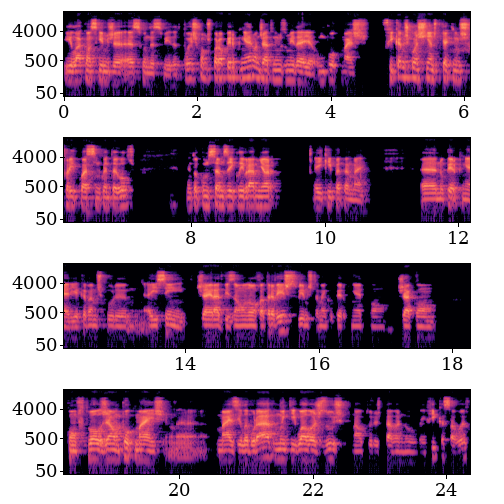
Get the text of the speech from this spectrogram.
e lá conseguimos a, a segunda subida. Depois fomos para o Pedro Pinheiro, onde já tínhamos uma ideia um pouco mais. Ficamos conscientes porque é que tínhamos sofrido quase 50 golos, então começamos a equilibrar melhor a equipa também uh, no Pedro Pinheiro e acabamos por, uh, aí sim, já era a divisão de honra outra vez, subimos também com o Pedro Pinheiro com, já com, com o futebol já um pouco mais, uh, mais elaborado, muito igual ao Jesus, que na altura estava no Benfica, salvo erro.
